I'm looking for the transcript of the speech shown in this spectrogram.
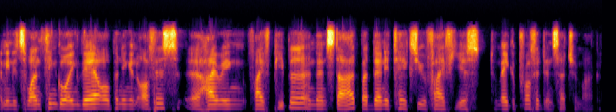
I mean, it's one thing going there, opening an office, uh, hiring five people, and then start, but then it takes you five years to make a profit in such a market.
